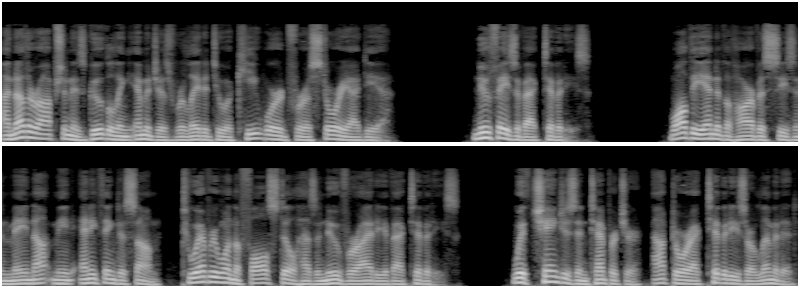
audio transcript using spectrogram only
Another option is Googling images related to a keyword for a story idea. New phase of activities. While the end of the harvest season may not mean anything to some, to everyone the fall still has a new variety of activities. With changes in temperature, outdoor activities are limited,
